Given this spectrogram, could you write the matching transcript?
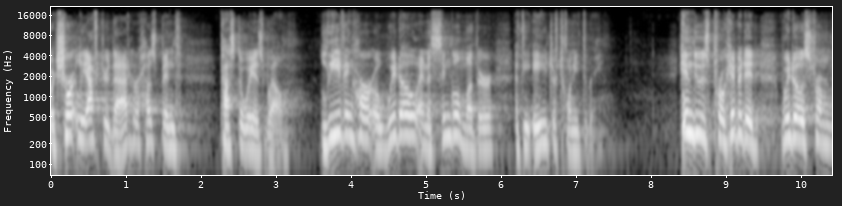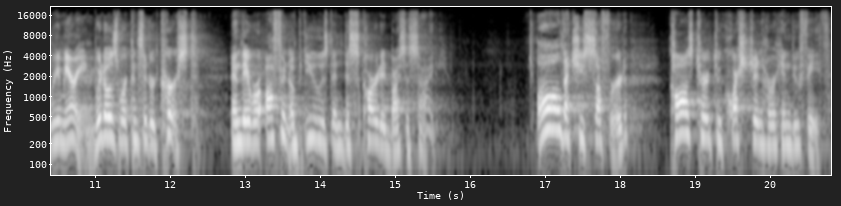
But shortly after that, her husband passed away as well leaving her a widow and a single mother at the age of 23. Hindus prohibited widows from remarrying. Widows were considered cursed, and they were often abused and discarded by society. All that she suffered caused her to question her Hindu faith.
